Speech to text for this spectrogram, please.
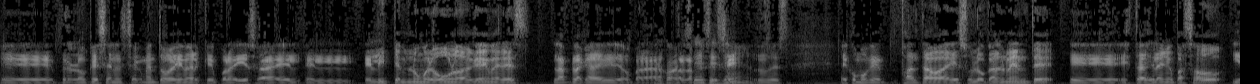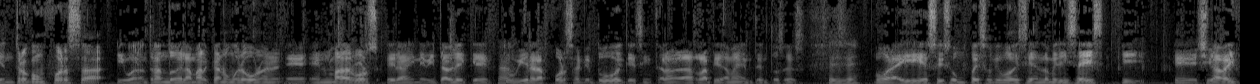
eh, pero lo que es en el segmento gamer, que por ahí o sea, el, el, el ítem número uno del gamer es la placa de video para, para la sí, PC, sí, sí. Entonces, es como que faltaba eso localmente, eh, está desde el año pasado y entró con fuerza, y bueno, entrando de la marca número uno en, en- en motherboards, era inevitable que Claro. tuviera la fuerza que tuvo y que se instalara rápidamente. Entonces, Sí, sí. por ahí eso hizo un peso que vos decías en el 2016 y eh, Gigabyte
